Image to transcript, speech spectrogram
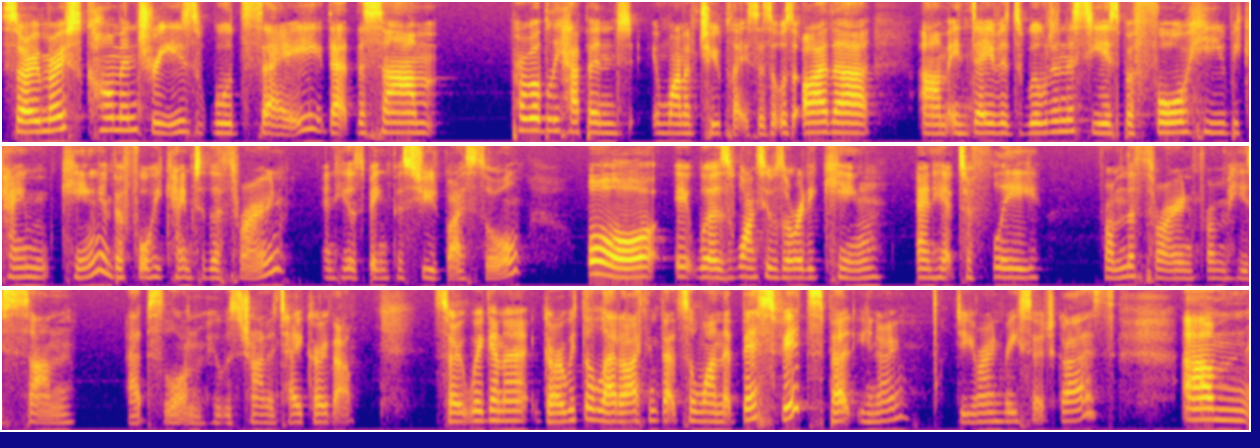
So, most commentaries would say that the psalm probably happened in one of two places. It was either um, in David's wilderness years before he became king and before he came to the throne and he was being pursued by Saul, or it was once he was already king and he had to flee from the throne from his son Absalom, who was trying to take over. So we're going to go with the latter. I think that's the one that best fits, but you know, do your own research, guys. Um,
